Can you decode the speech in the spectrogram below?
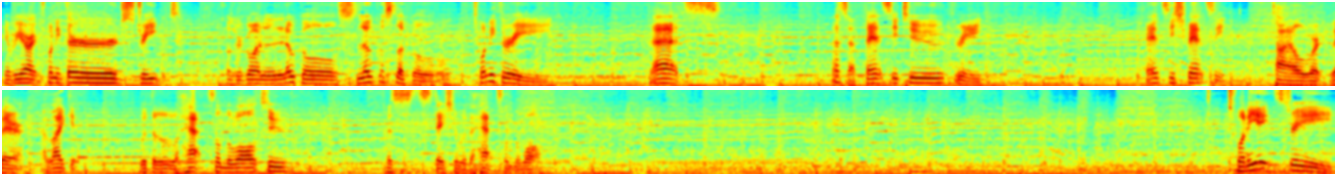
Here we are at 23rd Street. Because we're going local, slocal, slocal. 23. That's that's a fancy two, three. Fancy schmancy tile work there. I like it. With the little hats on the wall too. This is the station with the hats on the wall. Twenty-eighth Street.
